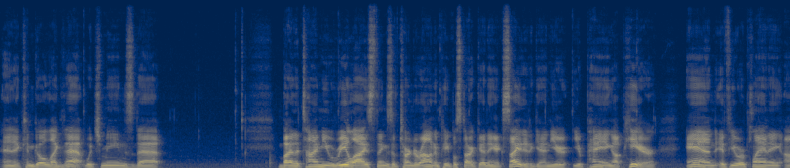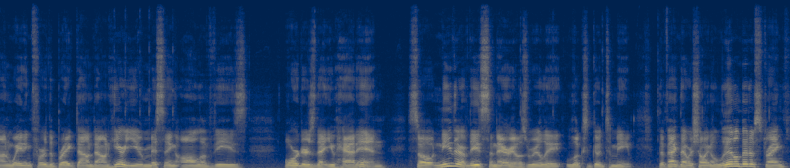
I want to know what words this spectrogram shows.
and it can go like that, which means that by the time you realize things have turned around and people start getting excited again, you're you're paying up here. And if you were planning on waiting for the breakdown down here, you're missing all of these orders that you had in. So neither of these scenarios really looks good to me. The fact that we're showing a little bit of strength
